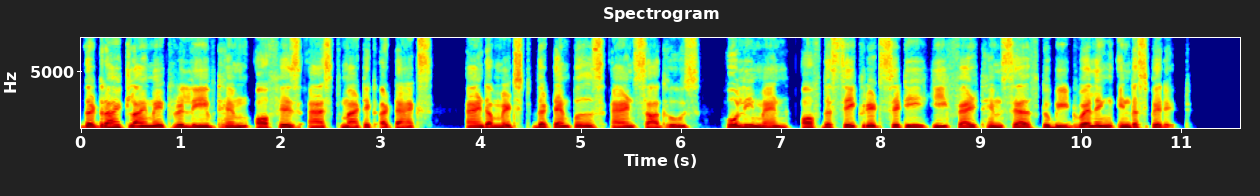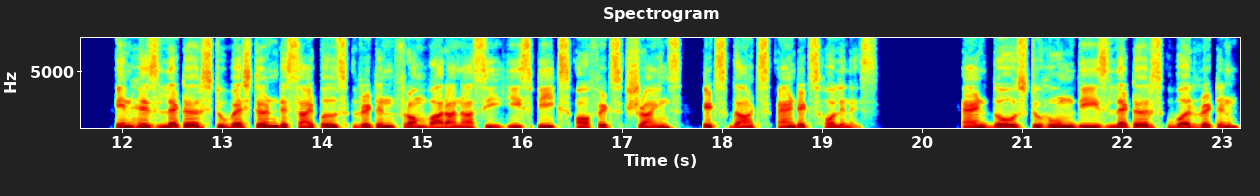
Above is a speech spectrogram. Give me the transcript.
The dry climate relieved him of his asthmatic attacks and amidst the temples and sadhus, holy men of the sacred city he felt himself to be dwelling in the spirit. In his letters to Western disciples written from Varanasi he speaks of its shrines, its gods and its holiness. And those to whom these letters were written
